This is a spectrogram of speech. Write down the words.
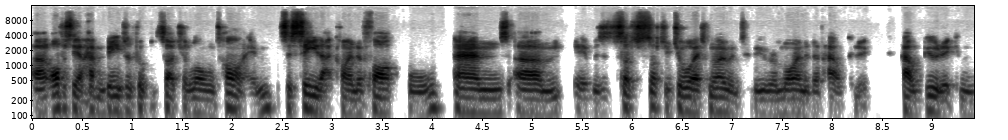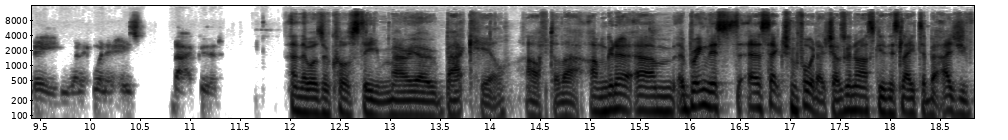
uh, obviously, I haven't been to football in such a long time to see that kind of far ball, and um, it was such such a joyous moment to be reminded of how good it, how good it can be when it when it is that good and there was, of course, the Mario back heel after that. I'm going to um, bring this uh, section forward, actually. I was going to ask you this later, but as you've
